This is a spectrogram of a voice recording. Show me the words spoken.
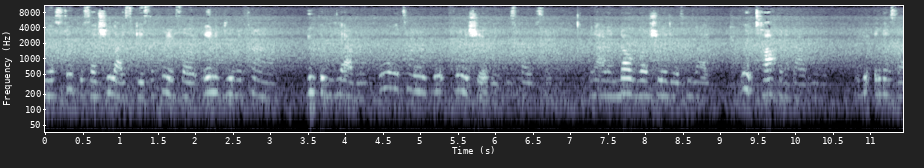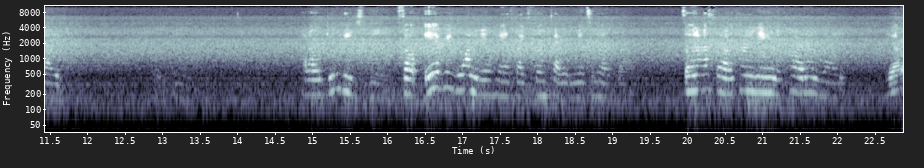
real stupid, so she like schizophrenic. So at any given time, you could be having a full good friendship with this person. And out of nowhere she'll just be we're talking about me. And it's like, mm, mm. I don't do these things. So every one of them has like some type of mental health problem. So when I saw Kanye in the car, I'm like, yep,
